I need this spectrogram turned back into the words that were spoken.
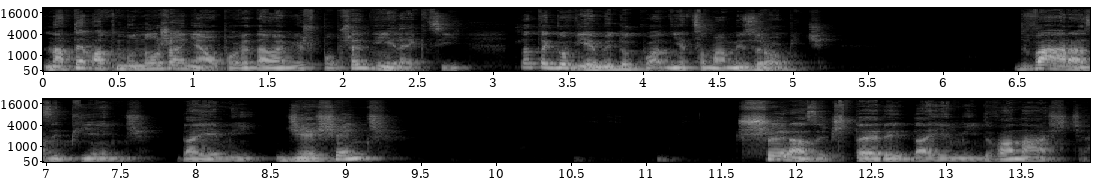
Na temat mnożenia opowiadałem już w poprzedniej lekcji, dlatego wiemy dokładnie co mamy zrobić. 2 razy 5 daje mi 10, 3 razy 4 daje mi 12.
